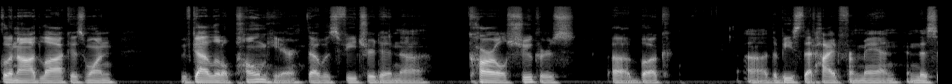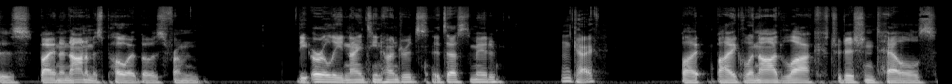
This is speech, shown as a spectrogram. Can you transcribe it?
Glenade Lock is one. We've got a little poem here that was featured in uh, Karl Shuker's uh, book, uh, The Beasts That Hide from Man. And this is by an anonymous poet, but it was from the early 1900s, it's estimated. Okay. But by Glenade Loch, tradition tells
